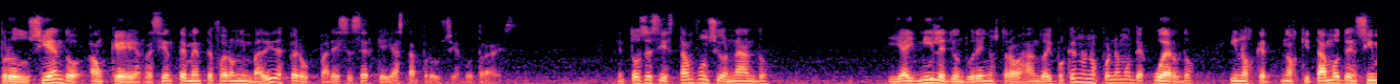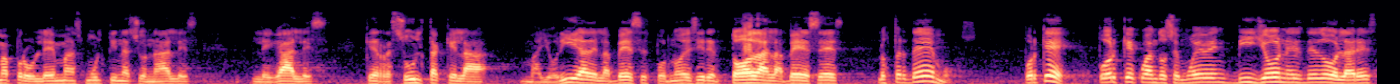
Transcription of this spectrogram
produciendo, aunque recientemente fueron invadidas, pero parece ser que ya están produciendo otra vez. Entonces, si están funcionando y hay miles de hondureños trabajando ahí, ¿por qué no nos ponemos de acuerdo? Y nos, nos quitamos de encima problemas multinacionales, legales, que resulta que la mayoría de las veces, por no decir en todas las veces, los perdemos. ¿Por qué? Porque cuando se mueven billones de dólares,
